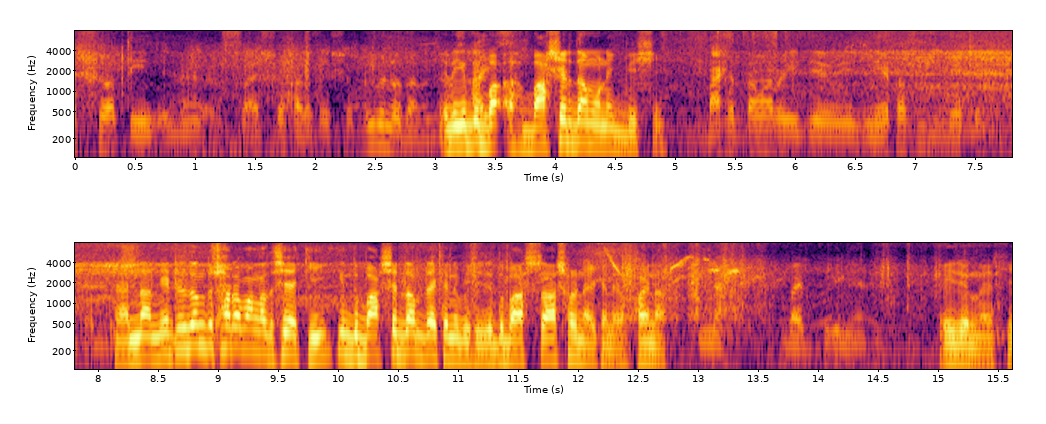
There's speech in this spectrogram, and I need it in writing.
চারশো তিন চারশো সাড়ে চারশো বিভিন্ন দামে বাঁশের অনেক বেশি। বাসের দাম আর এই যে নেট আছে নেটের হ্যাঁ না নেটের দাম তো সারা বাংলাদেশে একই কিন্তু বাঁশের দামটা এখানে বেশি যেহেতু বাঁশ চাষ হয় না এখানে হয় না। না বাইরে থেকে নিয়ে আসি। এই জন্য আর কি।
